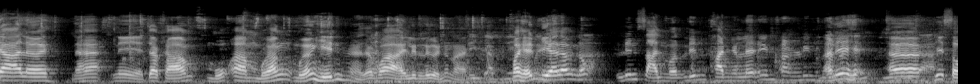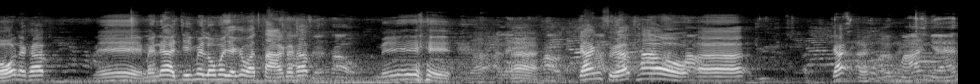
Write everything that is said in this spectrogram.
ยาเลยนะฮะนี่เจ้าขามหมูอ่าเหมืองเหมืองหินอะจะว่าให้ลื่นๆหน่อยพอเห็นเบียร์แล้วน้องลิ้นสั่นหมดลิ้นพันกันเลยลิ้นพันลิ้นพัอันนี้เอ่อพี่โสนะครับนี่ไม่แน่จริงไม่ลงมาจากจังหวัดตากนะครับเสือเท่านี่อะไรอ่าเท่าแก๊งเสือเท่าเอ่อ แก๊งเอ่อเอิงหมาแงน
